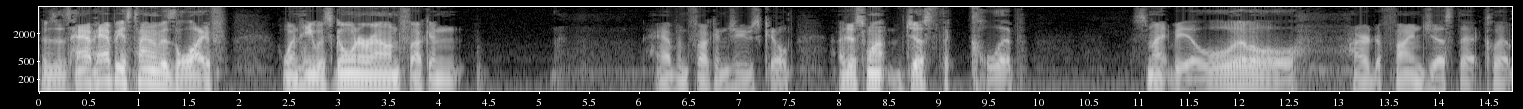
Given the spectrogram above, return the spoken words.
It was his ha- happiest time of his life when he was going around fucking having fucking Jews killed. I just want just the clip. This might be a little hard to find just that clip.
